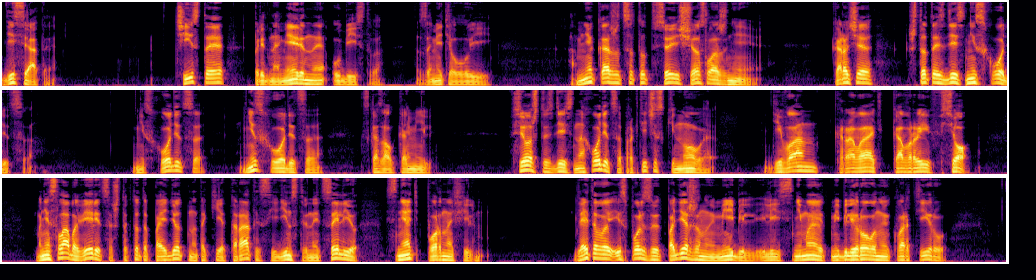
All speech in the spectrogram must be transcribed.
Десятое. Чистое, преднамеренное убийство, заметил Луи. А мне кажется, тут все еще сложнее. Короче, что-то здесь не сходится. Не сходится, не сходится, сказал Камиль. Все, что здесь находится, практически новое. Диван, кровать, ковры — все. Мне слабо верится, что кто-то пойдет на такие траты с единственной целью снять порнофильм. Для этого используют подержанную мебель или снимают мебелированную квартиру.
